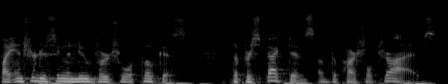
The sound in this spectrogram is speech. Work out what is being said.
by introducing a new virtual focus, the perspectives of the partial drives.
